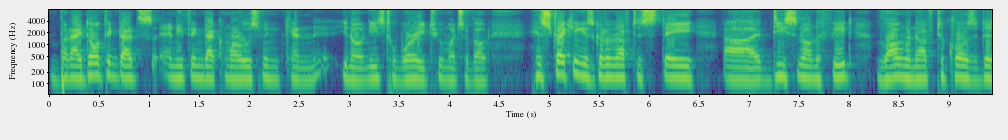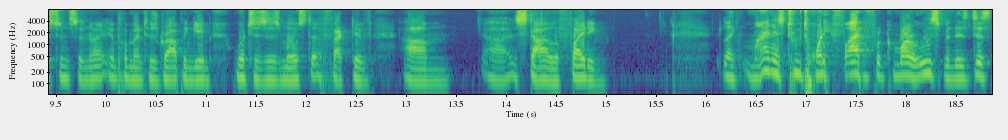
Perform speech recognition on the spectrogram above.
but I don't think that's anything that Kamaru Usman can, you know, needs to worry too much about. His striking is good enough to stay uh, decent on the feet, long enough to close the distance and uh, implement his grappling game, which is his most effective um, uh, style of fighting. Like minus 225 for Kamaru Usman is just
